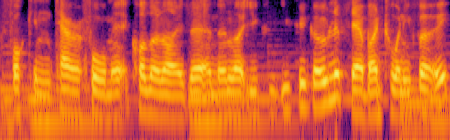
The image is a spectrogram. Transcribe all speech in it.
fucking terraform it, colonize it, and then like you can you can go live there by 2030.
